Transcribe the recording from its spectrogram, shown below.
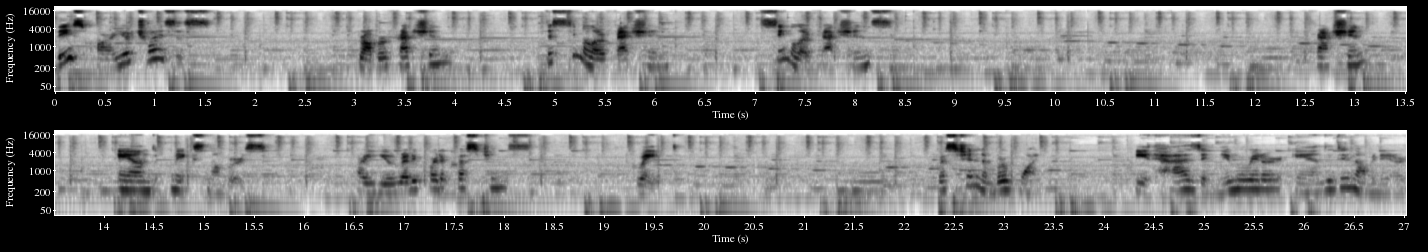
These are your choices. Proper fraction, dissimilar fraction, similar fractions, fraction, and mixed numbers. Are you ready for the questions? Great. Question number one. It has a numerator and a denominator.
